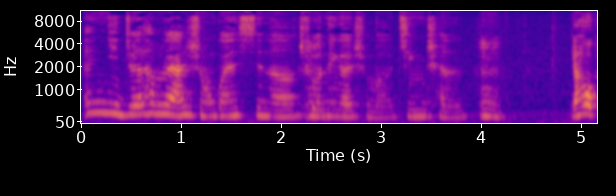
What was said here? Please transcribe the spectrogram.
哎，你觉得他们俩是什么关系呢？说那个什么金晨，嗯，然后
